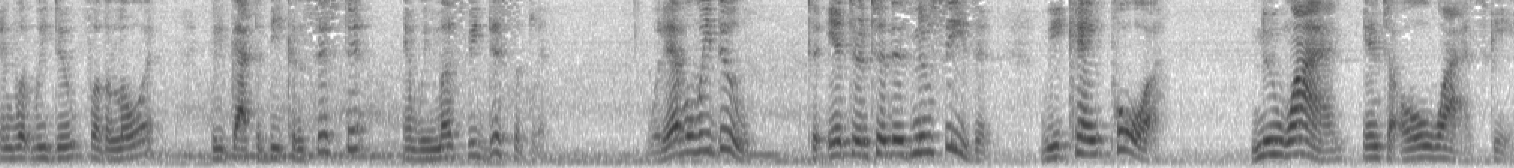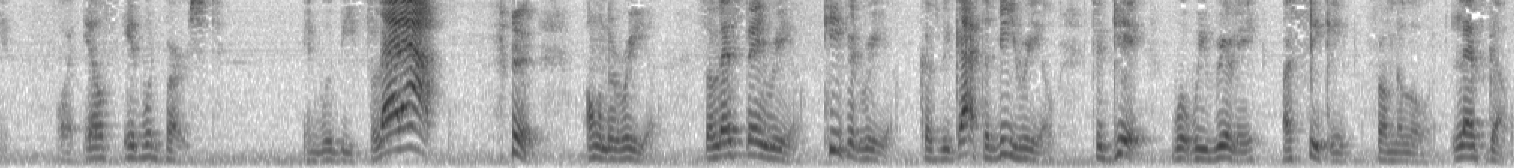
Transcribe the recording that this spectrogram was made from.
in what we do for the Lord. We've got to be consistent and we must be disciplined. Whatever we do to enter into this new season, we can't pour new wine into old wineskin or else it would burst and would be flat out on the real. So let's stay real. Keep it real because we got to be real to get what we really are seeking from the Lord. Let's go.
